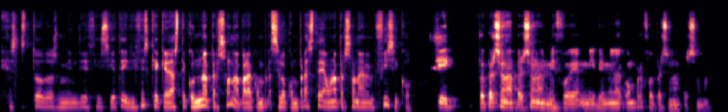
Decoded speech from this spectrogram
esto 2017, y dices que quedaste con una persona para comprar, se lo compraste a una persona en físico. Sí, fue persona a persona, mi, fue, mi primera compra fue persona a persona.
